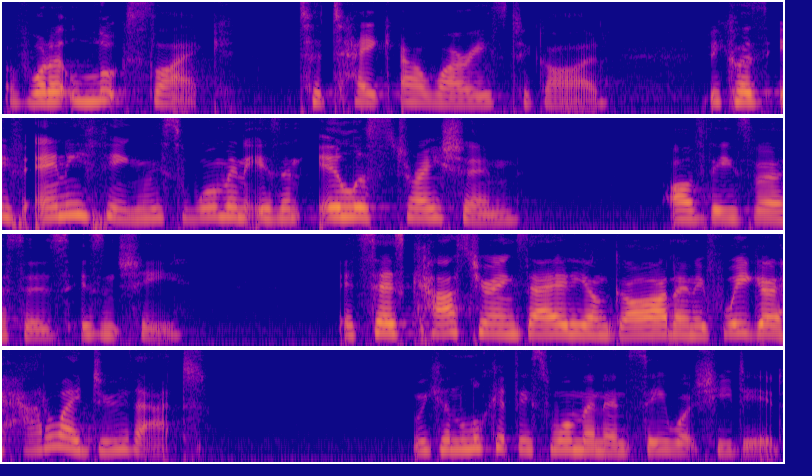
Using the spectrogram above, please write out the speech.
of what it looks like to take our worries to God. Because if anything, this woman is an illustration of these verses, isn't she? It says, Cast your anxiety on God. And if we go, How do I do that? We can look at this woman and see what she did.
